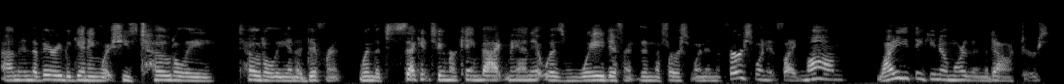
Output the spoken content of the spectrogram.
um, in the very beginning, what she's totally totally in a different when the second tumor came back man it was way different than the first one and the first one it's like mom why do you think you know more than the doctors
